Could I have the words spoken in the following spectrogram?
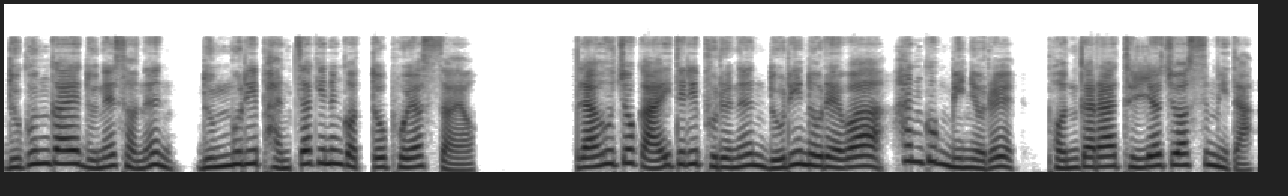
누군가의 눈에서는 눈물이 반짝이는 것도 보였어요. 라후족 아이들이 부르는 놀이 노래와 한국 민요를 번갈아 들려주었습니다.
